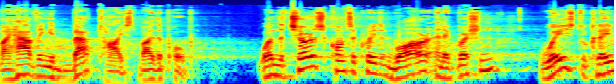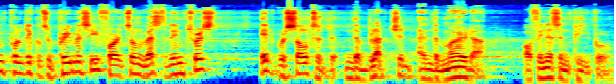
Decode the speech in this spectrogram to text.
by having it baptized by the Pope. When the Church consecrated war and aggression waged to claim political supremacy for its own vested interest, it resulted in the bloodshed and the murder of innocent people.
